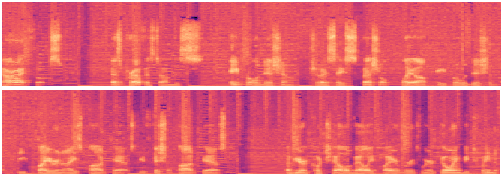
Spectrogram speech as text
All right, folks. As prefaced on this April edition, should I say special playoff April edition of the Fire and Ice podcast, the official podcast of your Coachella Valley Firebirds. We're going between the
